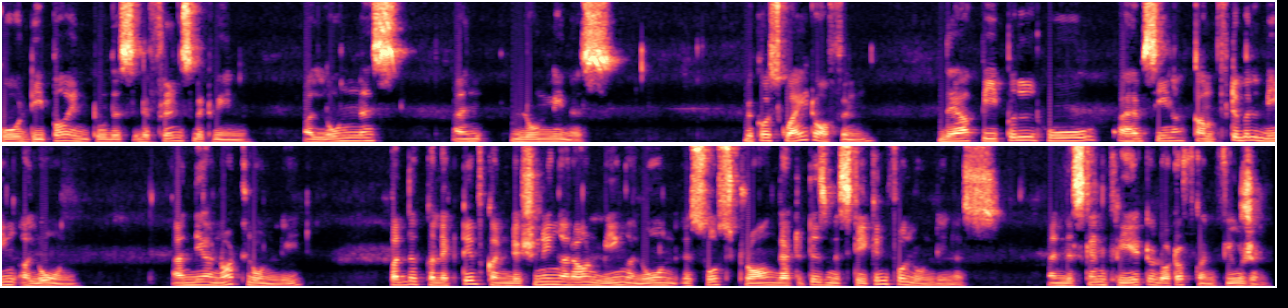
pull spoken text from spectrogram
go deeper into this difference between aloneness and loneliness. Because quite often, there are people who I have seen are comfortable being alone and they are not lonely, but the collective conditioning around being alone is so strong that it is mistaken for loneliness, and this can create a lot of confusion.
